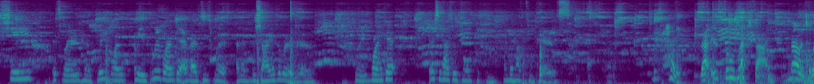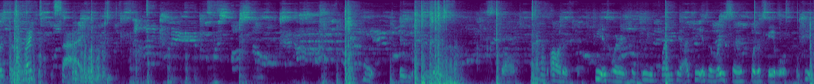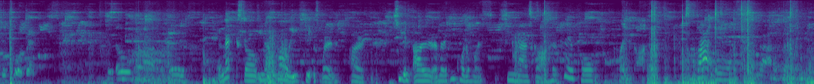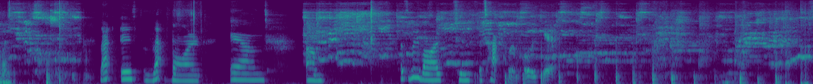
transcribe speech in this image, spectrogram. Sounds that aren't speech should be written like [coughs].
She is wearing her green blanket, I mean blue blanket, and then she's wearing, and then the Shire is wearing a green blanket. Then she has her full cookie, and they have two pairs. Okay, that is the left side. Now it's with the right side. Okay, in this stall, I have all Autumn. She is wearing her green blanket, and she is a racer for the stables. She is a thoroughbred. Over the next stall, we have Holly. She is wearing our, she is our American quarter horse she has got her purple blanket on. So that is that. That is that barn. And um let's move on to attack tack room over here.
